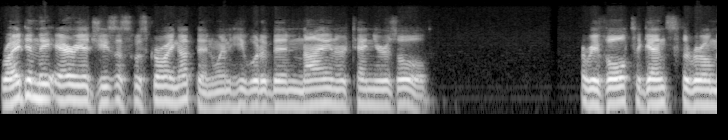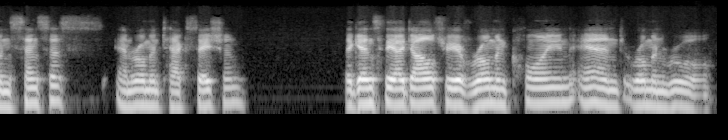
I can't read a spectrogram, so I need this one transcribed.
right in the area Jesus was growing up in when he would have been nine or 10 years old. A revolt against the Roman census and Roman taxation, against the idolatry of Roman coin and Roman rule.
